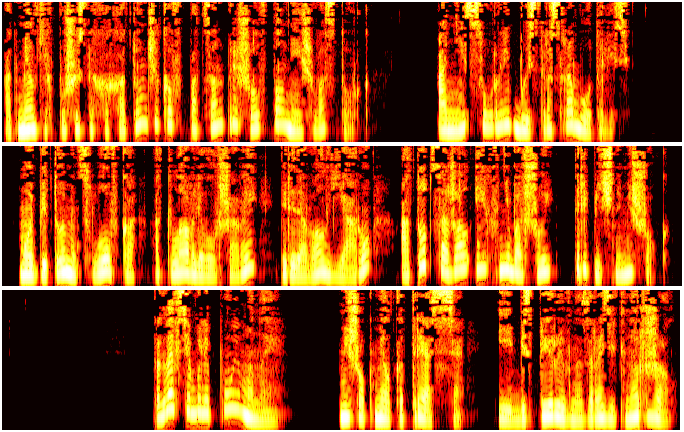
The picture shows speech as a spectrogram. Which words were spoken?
От мелких пушистых хохотунчиков пацан пришел в полнейший восторг. Они с Урли быстро сработались. Мой питомец ловко отлавливал шары, передавал Яру, а тот сажал их в небольшой тряпичный мешок. Когда все были пойманы, мешок мелко трясся, и беспрерывно заразительно ржал,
